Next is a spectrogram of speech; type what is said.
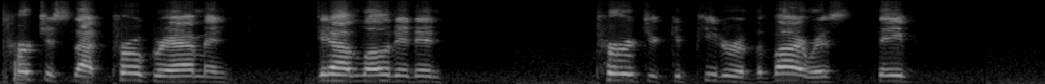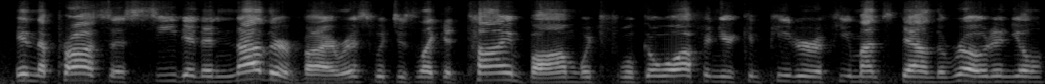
purchase that program and download it and purge your computer of the virus, they've in the process seeded another virus, which is like a time bomb, which will go off in your computer a few months down the road, and you'll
